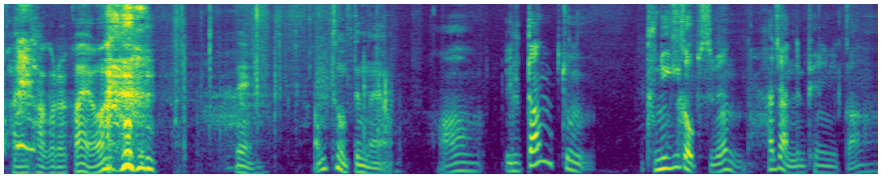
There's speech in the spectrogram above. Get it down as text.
과연 다 그럴까요? 네 아무튼 어땠나요? 아, 일단 좀 분위기가 없으면 하지 않는 편이니까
